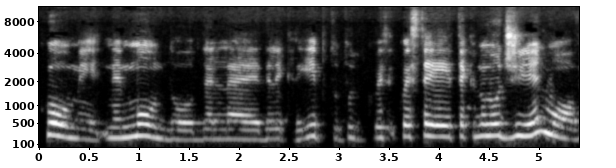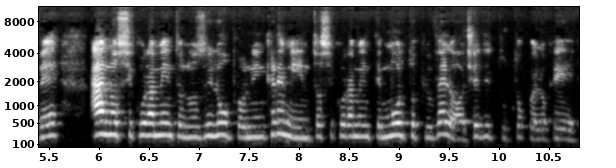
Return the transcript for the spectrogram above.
come nel mondo delle, delle cripto, queste tecnologie nuove hanno sicuramente uno sviluppo, un incremento sicuramente molto più veloce di tutto quello che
